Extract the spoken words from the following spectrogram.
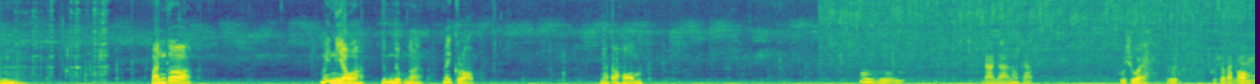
อืมมันก็ ไม่เหนียวอะหนึบๆหน่อย ไม่กรอบน่าแต่หอมอือหือยายาน้องจับ ผู้ช่วย ผู้ผู้ช่วยตากล้องไหน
